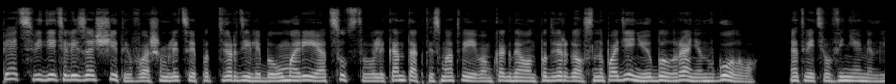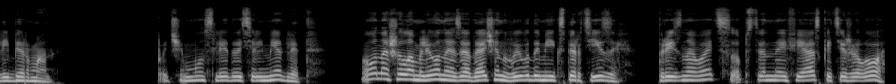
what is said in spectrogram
Пять свидетелей защиты в вашем лице подтвердили бы, у Марии отсутствовали контакты с Матвеевым, когда он подвергался нападению и был ранен в голову, ответил Вениамин Либерман. Почему следователь медлит? Он ошеломлен и озадачен выводами экспертизы. Признавать собственное фиаско тяжело,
